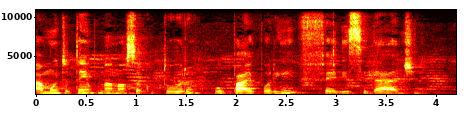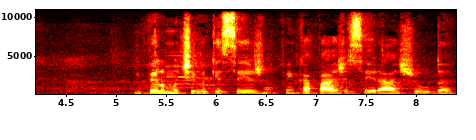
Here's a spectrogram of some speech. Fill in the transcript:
Há muito tempo na nossa cultura, o pai, por infelicidade e pelo motivo que seja, foi incapaz de ser a ajuda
